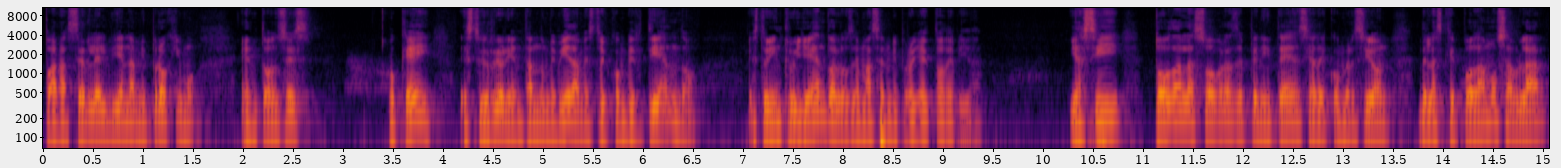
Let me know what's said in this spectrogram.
para hacerle el bien a mi prójimo, entonces, ok, estoy reorientando mi vida, me estoy convirtiendo, estoy incluyendo a los demás en mi proyecto de vida. Y así, todas las obras de penitencia, de conversión, de las que podamos hablar,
